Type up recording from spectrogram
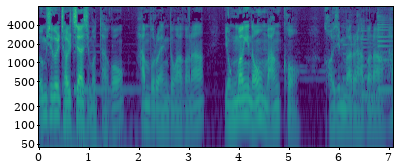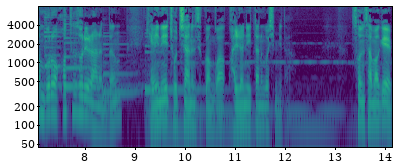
음식을 절제하지 못하고 함부로 행동하거나 욕망이 너무 많고 거짓말을 하거나 함부로 허튼 소리를 하는 등 개인이 좋지 않은 습관과 관련이 있다는 것입니다. 손사막의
